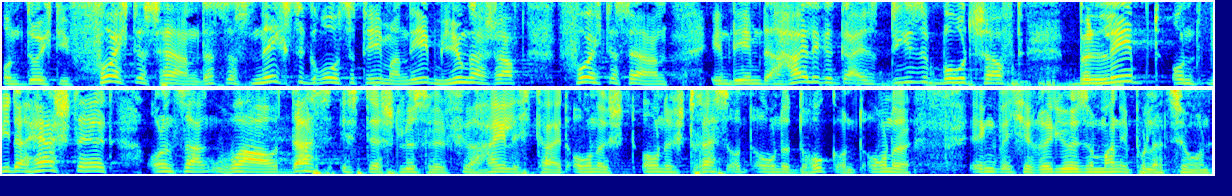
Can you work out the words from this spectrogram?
Und durch die Furcht des Herrn, das ist das nächste große Thema neben Jüngerschaft, Furcht des Herrn, indem der Heilige Geist diese Botschaft belebt und wiederherstellt und sagt, wow, das ist der Schlüssel für Heiligkeit ohne, ohne Stress und ohne Druck und ohne irgendwelche religiöse Manipulation.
